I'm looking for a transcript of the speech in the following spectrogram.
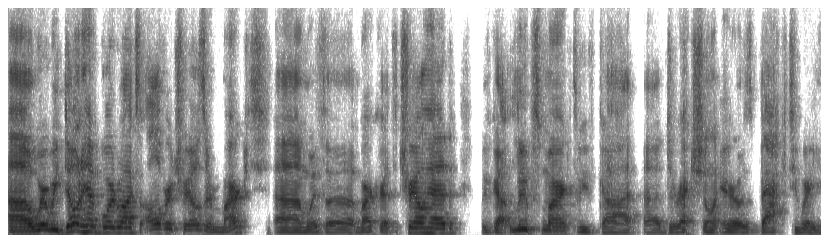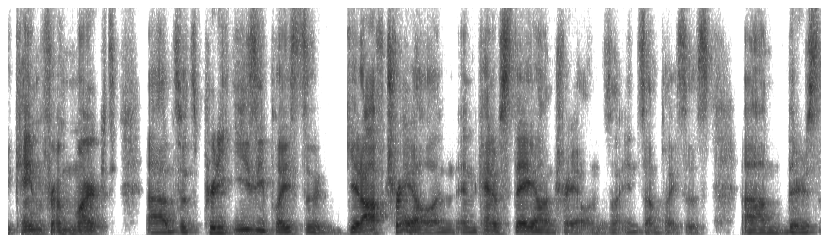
Uh, where we don't have boardwalks, all of our trails are marked um, with a marker at the trailhead. We've got loops marked. We've got uh, directional arrows back to where you came from marked. Um, so it's a pretty easy place to get off trail and, and kind of stay on trail in, in some places. Um, there's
